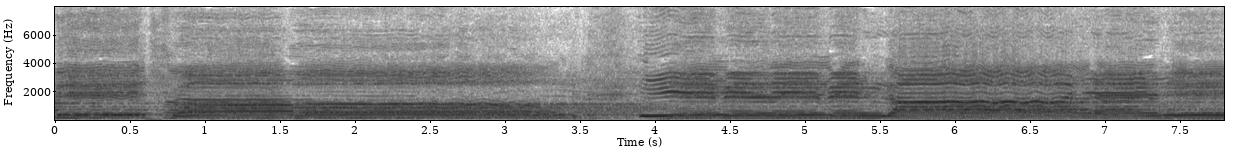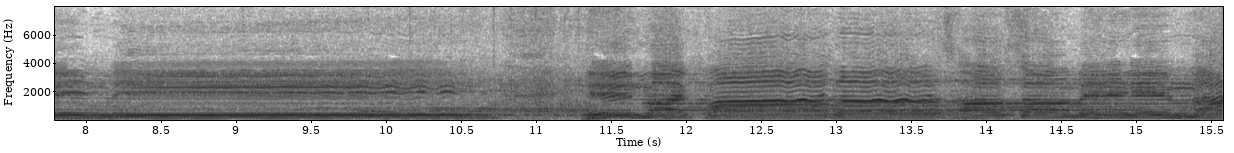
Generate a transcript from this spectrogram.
Be troubled. Ye believe in God and in me. In my Father's house are many mansions.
